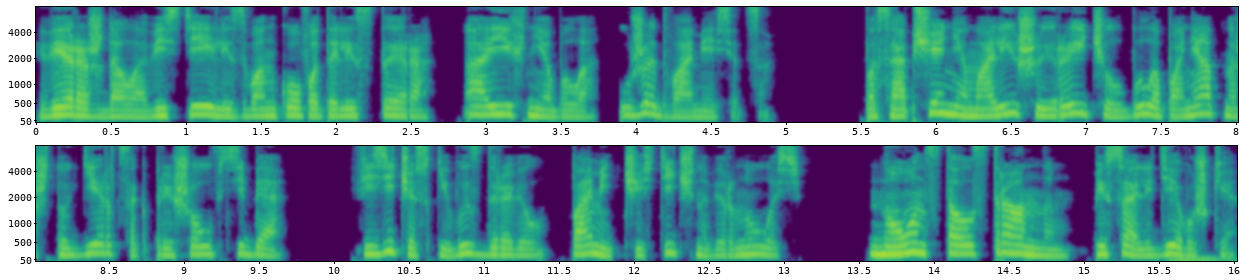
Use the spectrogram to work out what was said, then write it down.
Вера ждала вестей или звонков от Элистера, а их не было уже два месяца. По сообщениям Алиши и Рэйчел было понятно, что герцог пришел в себя. Физически выздоровел, память частично вернулась. Но он стал странным, писали девушки,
